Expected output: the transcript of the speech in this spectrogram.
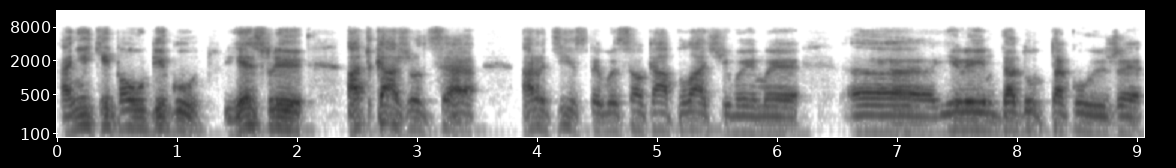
они типа убегут. Если откажутся артисты высокооплачиваемые э, или им дадут такую же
